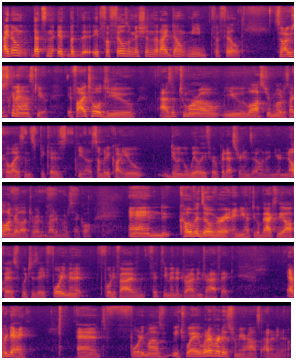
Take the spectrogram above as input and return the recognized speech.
I don't. That's it, but it fulfills a mission that I don't need fulfilled. So I was just going to ask you if I told you as of tomorrow you lost your motorcycle license because you know somebody caught you doing a wheelie through a pedestrian zone and you're no longer allowed to ride ride a motorcycle, and COVID's over and you have to go back to the office, which is a 40 minute, 45, 50 minute drive in traffic every day, and it's 40 miles each way, whatever it is from your house, I don't even know.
